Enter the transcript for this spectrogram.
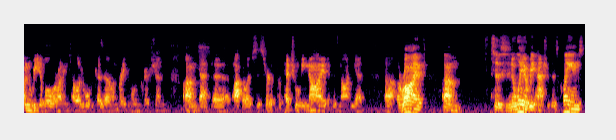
unreadable or unintelligible because of unbreakable encryption. Um, that uh, apocalypse is sort of perpetually nigh but has not yet uh, arrived. Um, so this is in a way a rehash of his claims.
